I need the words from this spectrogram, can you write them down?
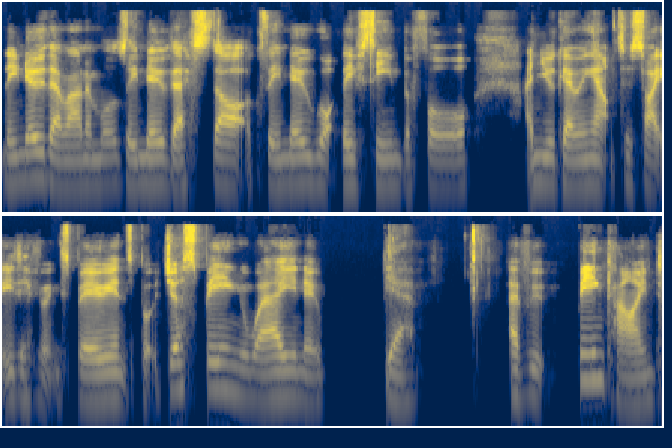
They know their animals, they know their stock, they know what they've seen before, and you're going out to a slightly different experience. But just being aware, you know, yeah, every being kind,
